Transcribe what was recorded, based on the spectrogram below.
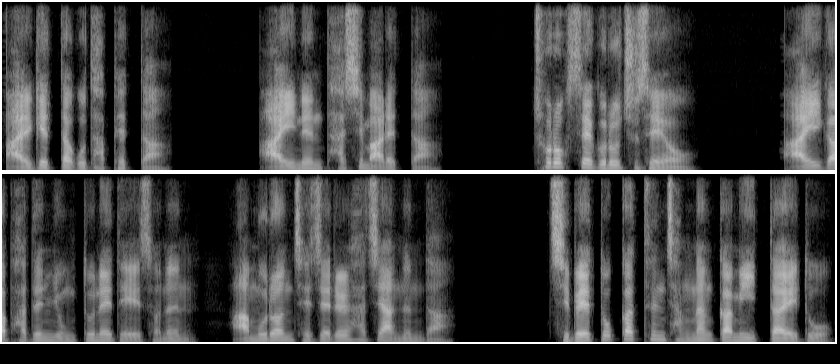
알겠다고 답했다. 아이는 다시 말했다. 초록색으로 주세요. 아이가 받은 용돈에 대해서는 아무런 제재를 하지 않는다. 집에 똑같은 장난감이 있다 해도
